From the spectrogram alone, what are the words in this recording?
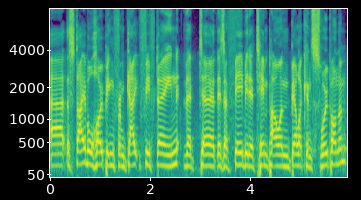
Uh, the stable hoping from gate 15 that uh, there's a fair bit of tempo and Bella can swoop on them.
